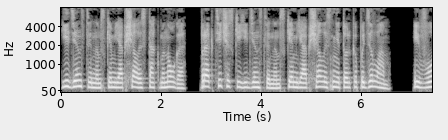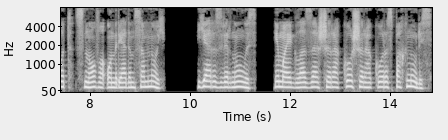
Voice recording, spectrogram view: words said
единственным, с кем я общалась так много, практически единственным, с кем я общалась не только по делам. И вот снова он рядом со мной. Я развернулась, и мои глаза широко-широко распахнулись.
